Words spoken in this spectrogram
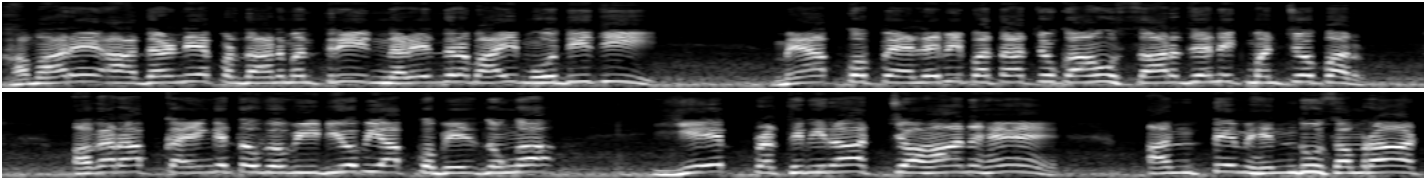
हमारे आदरणीय प्रधानमंत्री नरेंद्र भाई मोदी जी मैं आपको पहले भी बता चुका हूँ सार्वजनिक मंचों पर। अगर आप कहेंगे तो वो वीडियो भी आपको भेज दूँगा। ये पृथ्वीराज चौहान हैं, अंतिम हिंदू सम्राट।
